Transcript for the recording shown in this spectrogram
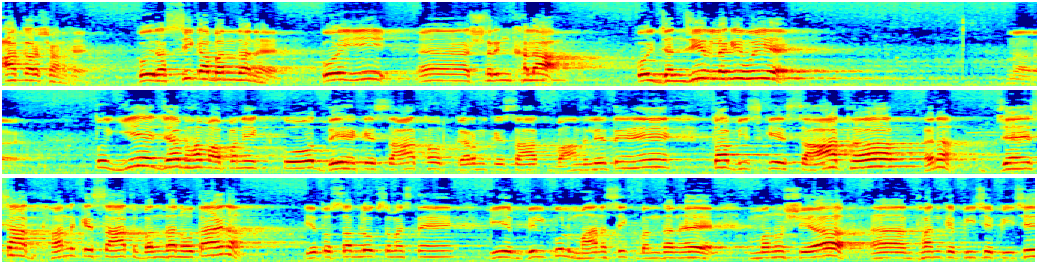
आकर्षण है? कोई रस्सी का बंधन है? कोई श्रृंखला? कोई जंजीर लगी हुई है? नारायण। तो ये जब हम अपने को देह के साथ और कर्म के साथ बाँध लेते हैं, तब इसके साथ, है ना, जैसा धन के साथ बंधन होता है ना ये तो सब लोग समझते हैं कि ये बिल्कुल मानसिक बंधन है। मनुष्य धन के पीछे पीछे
